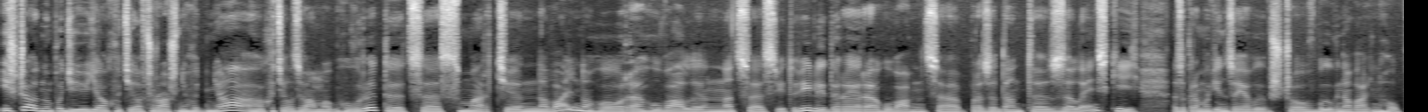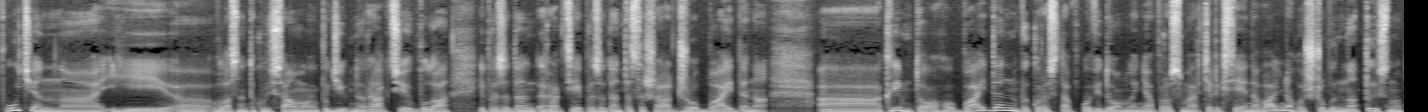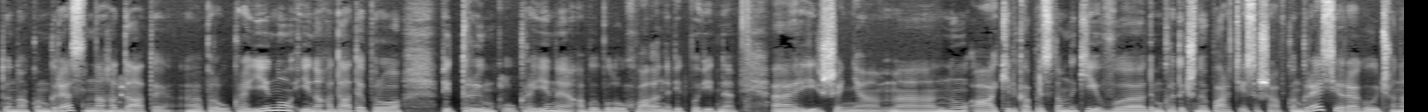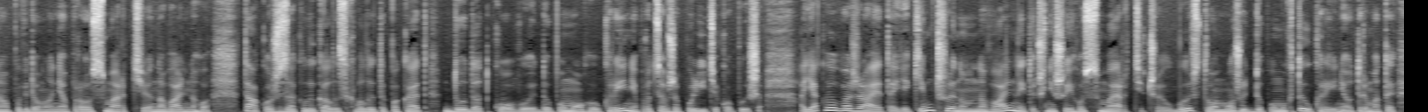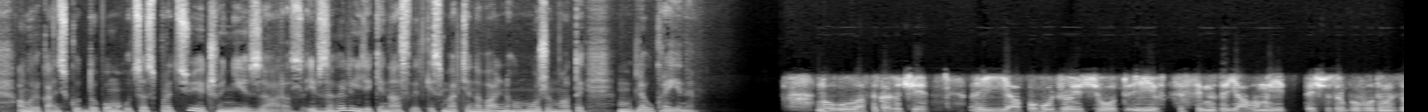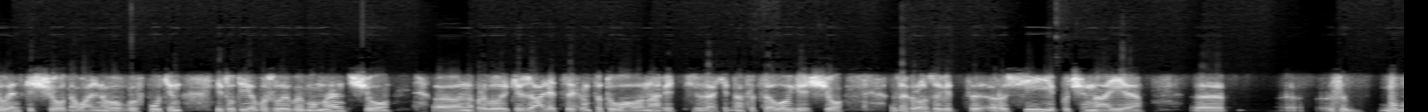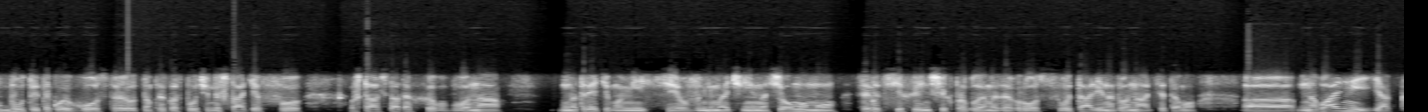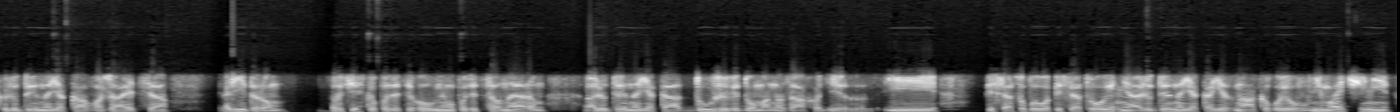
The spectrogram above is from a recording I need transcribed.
І ще одну подію я хотіла вчорашнього дня. Е, хотіла з вами обговорити це смерть Навального. Реагували на це світові лідери. Реагував на це президент Зеленський. Зокрема, він заявив, що вбив Навального Путін. Е, і е, власне такою самою подібною реакцією була і президент реакція президента США Джо Байдена. А крім того, Байден використав повідомлення про смерть Олексія Навального, щоб натиснути на конгрес, нагадати Е, про Україну і нагадати про підтримку України, аби було ухвалене відповідне е, рішення. Е, ну а кілька представників демократичної партії США в Конгресі, реагуючи на повідомлення про смерть Навального, також закликали схвалити пакет додаткової допомоги Україні. Про це вже політико пише. А як ви вважаєте, яким чином Навальний, точніше його смерть чи вбивство, можуть допомогти Україні отримати американську допомогу? Це спрацює чи ні зараз? І взагалі які наслідки смерті Навального може мати для України? Ну, власне кажучи, я погоджуюсь, от і з цими заявами, і те, що зробив Володимир Зеленський, що Навального вбив Путін, і тут є важливий момент, що е, на превеликий жаль, це констатувала навіть західна соціологія, що загроза від Росії починає. Е, бути такою гострою, от, наприклад, Сполучених Штатів в Штатах вона на третьому місці, в Німеччині на сьомому, серед всіх інших проблем і загроз в Італії на дванадцятому. Навальний як людина, яка вважається лідером російської опозиції, головним опозиціонером, людина, яка дуже відома на заході, і після особливо після отруєння, людина, яка є знаковою в Німеччині.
